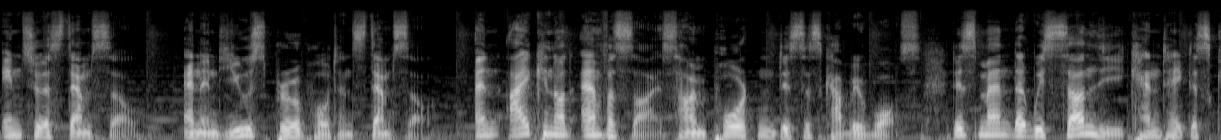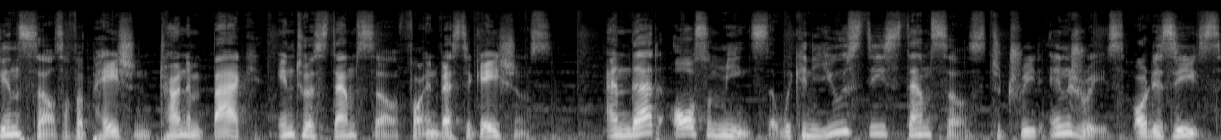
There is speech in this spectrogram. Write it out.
into a stem cell an induced pluripotent stem cell. And I cannot emphasize how important this discovery was. This meant that we suddenly can take the skin cells of a patient, turn them back into a stem cell for investigations. And that also means that we can use these stem cells to treat injuries or disease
